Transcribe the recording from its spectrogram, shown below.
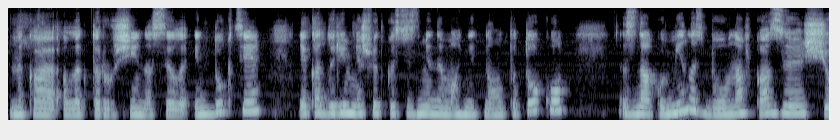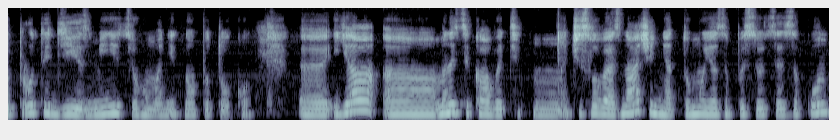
виникає електрорушійна сила індукції, яка дорівнює швидкості зміни магнітного потоку знаку мінус, бо вона вказує, що протидіє зміні цього магнітного потоку. Е, Я, е, Мене цікавить числове значення, тому я записую цей закон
